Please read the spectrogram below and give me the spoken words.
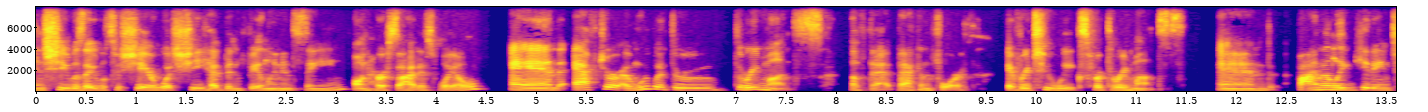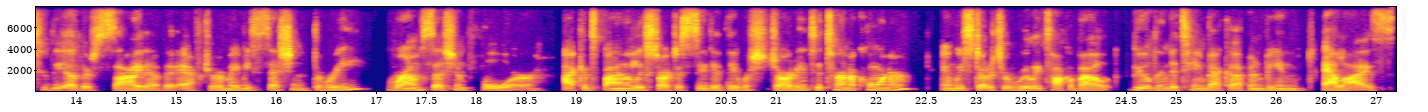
And she was able to share what she had been feeling and seeing on her side as well. And after, and we went through three months of that back and forth every two weeks for three months. And finally getting to the other side of it after maybe session three, round session four, I could finally start to see that they were starting to turn a corner and we started to really talk about building the team back up and being allies.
